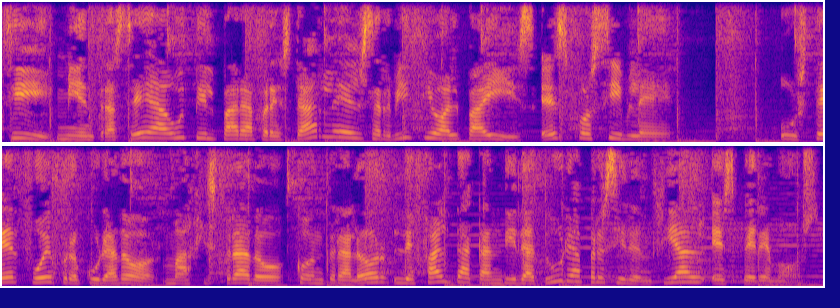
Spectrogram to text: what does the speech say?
Sí, mientras sea útil para prestarle el servicio al país, es posible. Usted fue procurador, magistrado, contralor, le falta candidatura presidencial, esperemos.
